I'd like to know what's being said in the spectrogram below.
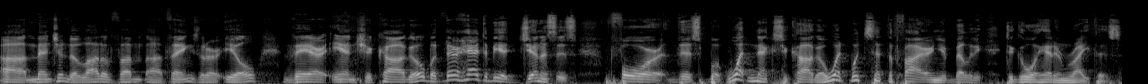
uh, mentioned a lot of um, uh, things that are ill there in Chicago, but there had to be a genesis for this book. What next, Chicago? What what set the fire in your belly to go ahead and write this?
